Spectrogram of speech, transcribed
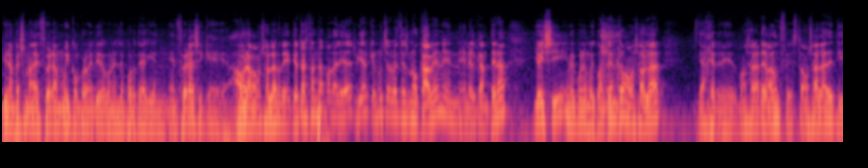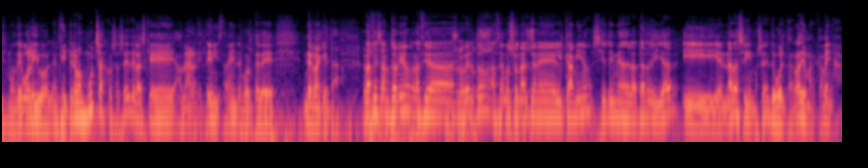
y una persona de Zuera muy comprometido con el deporte aquí en, en Zuera, así que ahora vamos a hablar de, de otras tantas modalidades, Villar, que muchas veces no caben en, en el cantera, y hoy sí, y me pone muy contento, vamos a hablar de ajedrez, vamos a hablar de baloncesto, vamos a hablar de atletismo, de voleibol, en fin, tenemos muchas cosas ¿eh? de las que hablar, de tenis también, deporte de, de raqueta. Gracias Antonio, gracias Roberto, hacemos un alto en el camino, siete y media de la tarde, Villar, y en nada seguimos, ¿eh? de vuelta, Radio Marca, venga.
